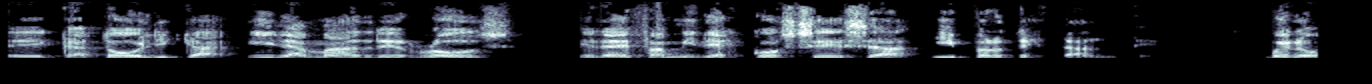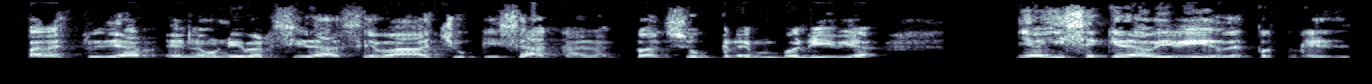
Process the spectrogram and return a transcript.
eh, católica, y la madre, Ross, era de familia escocesa y protestante. Bueno, para estudiar en la universidad se va a Chuquisaca, la actual Sucre, en Bolivia, y ahí se queda a vivir después que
